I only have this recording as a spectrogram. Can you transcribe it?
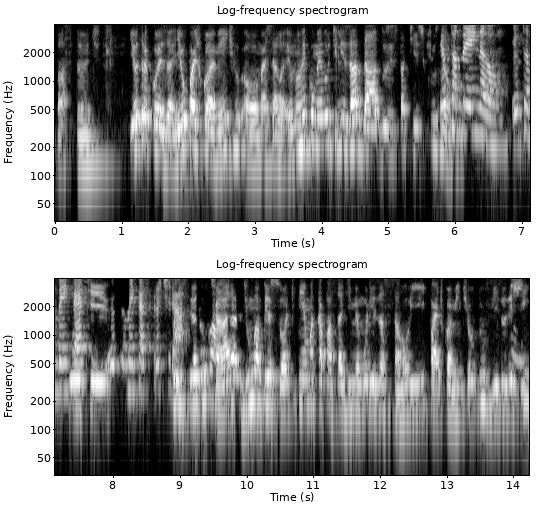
Bastante. E outra coisa, eu particularmente, oh, Marcela, eu não recomendo utilizar dados estatísticos, não. Eu também não. Eu também peço, eu também peço para tirar. Precisa do cara de uma pessoa que tenha uma capacidade de memorização e, particularmente, eu duvido desse,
